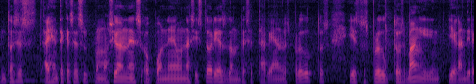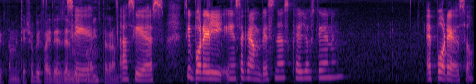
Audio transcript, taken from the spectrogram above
Entonces hay gente que hace sus promociones o pone unas historias donde se taguean los productos y estos productos van y llegan directamente a Shopify desde el mismo Instagram. Así es. Sí, por el Instagram Business que ellos tienen. Es por eso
